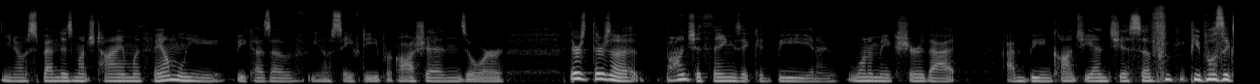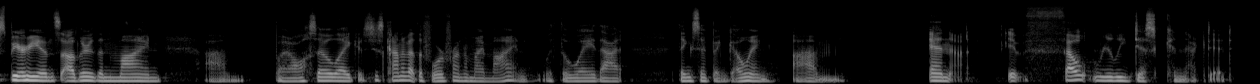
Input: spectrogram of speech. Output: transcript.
you know spend as much time with family because of you know safety precautions or there's there's a bunch of things it could be and i want to make sure that i'm being conscientious of people's experience other than mine um, but also like it's just kind of at the forefront of my mind with the way that things have been going. Um, and it felt really disconnected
